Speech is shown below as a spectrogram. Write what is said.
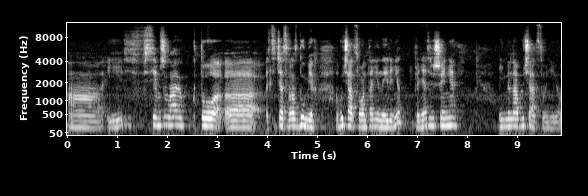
А, и всем желаю, кто а, сейчас в раздумьях обучаться у Антонины или нет, принять решение именно обучаться у нее.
